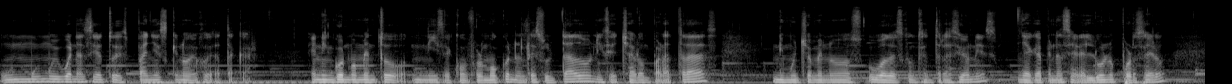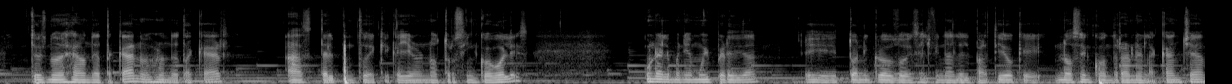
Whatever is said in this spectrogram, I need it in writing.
un muy muy buen acierto de España es que no dejó de atacar. En ningún momento ni se conformó con el resultado, ni se echaron para atrás, ni mucho menos hubo desconcentraciones, ya que apenas era el 1 por 0. Entonces no dejaron de atacar, no dejaron de atacar hasta el punto de que cayeron otros 5 goles. Una Alemania muy perdida. Eh, Tony Kroos lo dice al final del partido que no se encontraron en la cancha.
